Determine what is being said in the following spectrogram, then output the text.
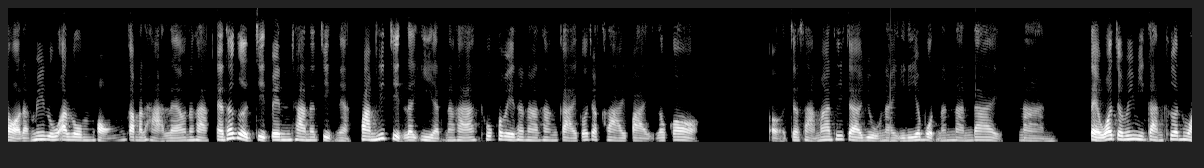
ลอดอะไม่รู้อารมณ์ของกรรมฐานแล้วนะคะ แต่ถ้าเกิดจิตเป็นฌานจิตเนี่ยความที่จิตละเอียดนะคะ ทุกขเวทนาทางกายก็จะคลายไปแล้วก็จะสามารถที่จะอยู่ในอิริยาบถนั้น ๆ ได้นาน แต่ว่าจะไม่มีการเคลื่อนไหว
